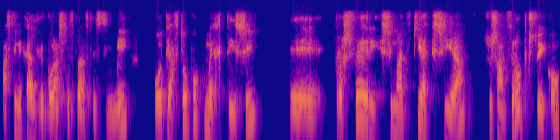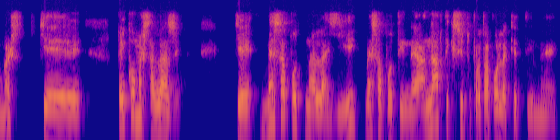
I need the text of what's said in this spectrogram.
αυτή είναι η καλύτερη που μπορώ να σκεφτώ αυτή τη στιγμή, ότι αυτό που έχουμε χτίσει ε, προσφέρει σημαντική αξία στους ανθρώπους του e-commerce και το e-commerce αλλάζει. Και μέσα από την αλλαγή, μέσα από την ανάπτυξή του πρώτα απ' όλα και την ε,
